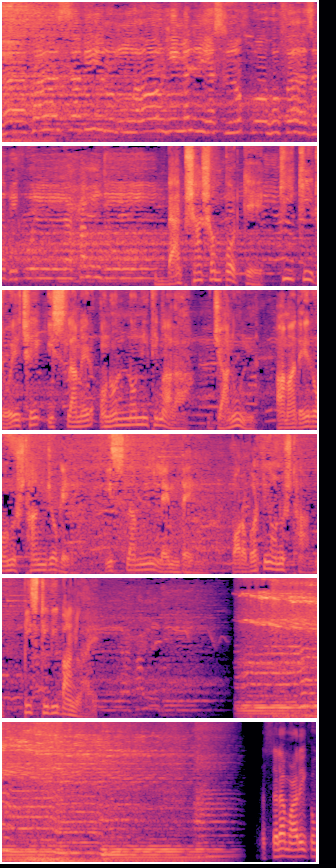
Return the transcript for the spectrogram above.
هذا سبيل الله من يسلكه فاز بكل حمد ব্যবসা সম্পর্কে কি কি রয়েছে ইসলামের অনন্য নীতিমালা জানুন আমাদের অনুষ্ঠান যোগে ইসলামী লেনদেন পরবর্তী অনুষ্ঠান পিস টিভি বাংলায় আসসালামু আলাইকুম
